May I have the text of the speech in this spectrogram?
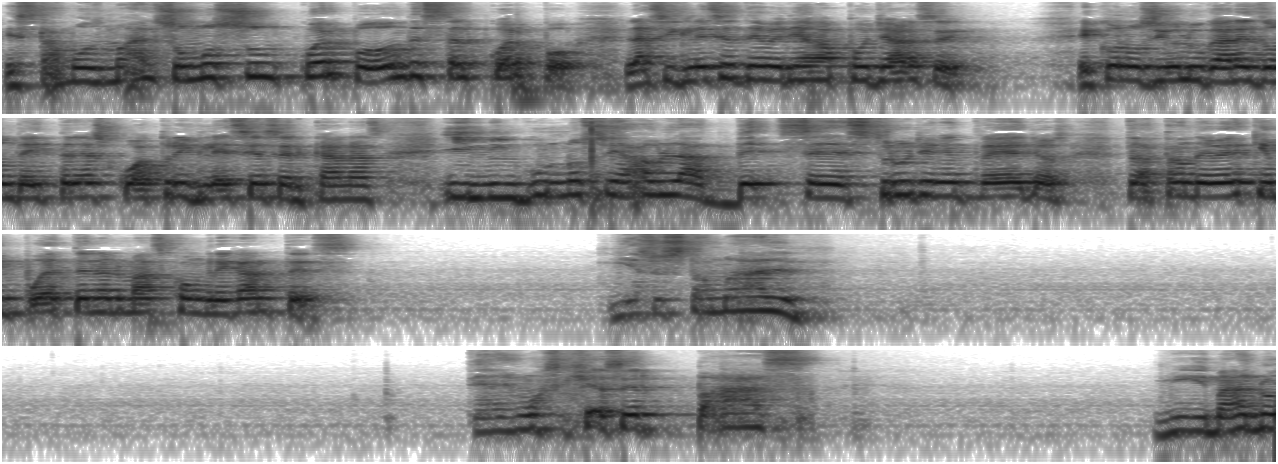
estamos mal, somos un cuerpo. ¿Dónde está el cuerpo? Las iglesias deberían apoyarse. He conocido lugares donde hay tres, cuatro iglesias cercanas y ninguno se habla, de, se destruyen entre ellos, tratan de ver quién puede tener más congregantes. Y eso está mal. Tenemos que hacer paz. Mi mano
